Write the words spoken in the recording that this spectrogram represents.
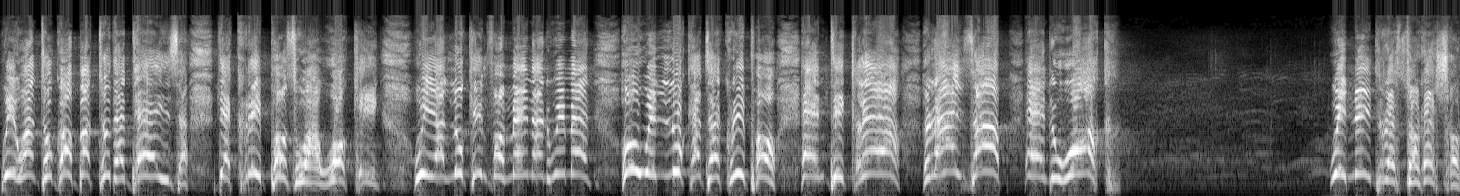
We want to go back to the days the cripples were walking. We are looking for men and women who will look at a cripple and declare, Rise up and walk. We need restoration.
